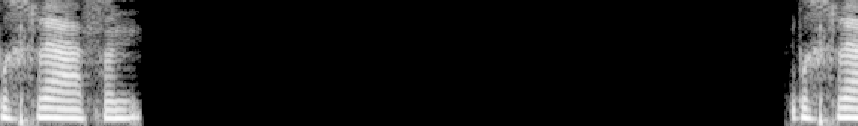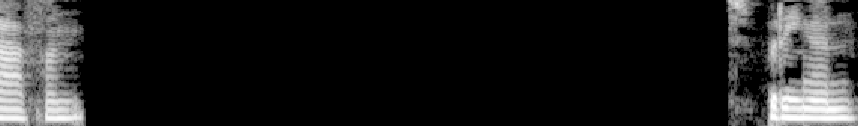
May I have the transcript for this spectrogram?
Begraven. Begraven. Springen.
